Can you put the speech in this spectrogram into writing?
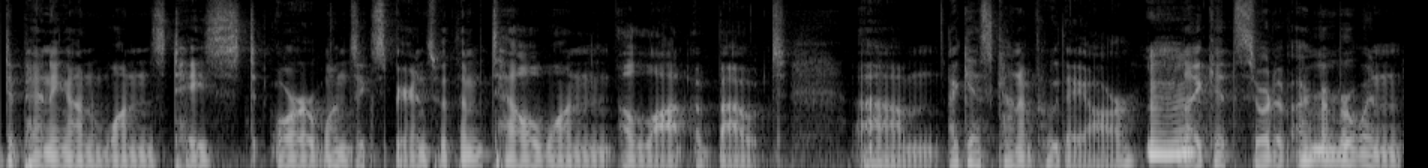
depending on one's taste or one's experience with them, tell one a lot about, um, I guess, kind of who they are. Mm-hmm. Like it's sort of. I remember when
